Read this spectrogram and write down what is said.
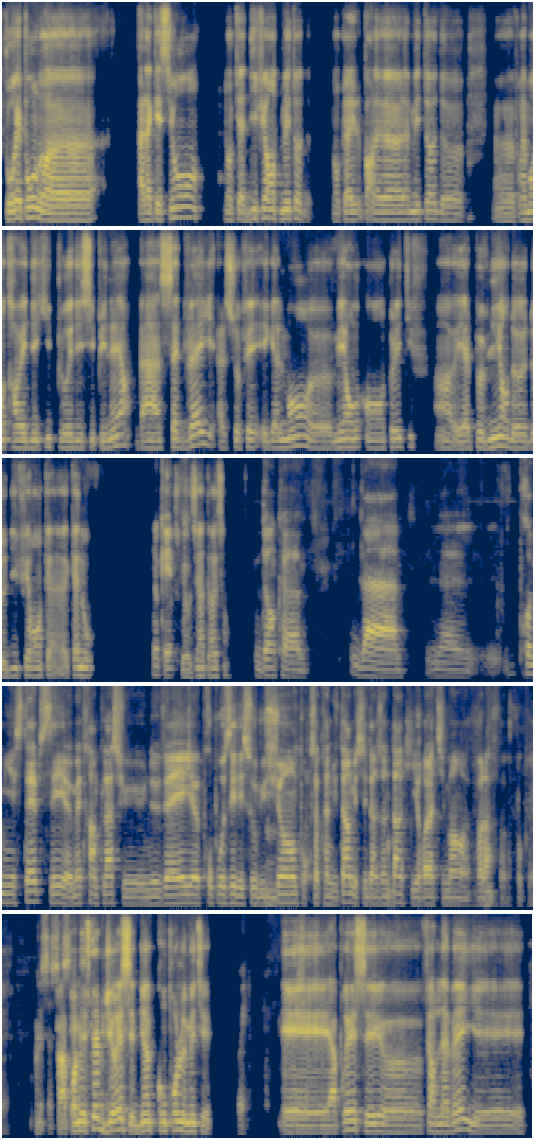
pour répondre à la question, donc il y a différentes méthodes. Donc, par la, méthode euh, euh, vraiment travail d'équipe pluridisciplinaire, ben, cette veille, elle se fait également, euh, mais en, collectif. Hein, et elle peut venir de, différents canaux. OK. Ce qui est aussi intéressant. Donc, le premier step, c'est mettre en place une veille, proposer des solutions mm. pour que ça prenne du temps, mais c'est dans un temps qui est relativement. Voilà, mm. faut que le premier step, je dirais, c'est bien comprendre le métier. Oui. Et après, c'est euh, faire de la veille et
